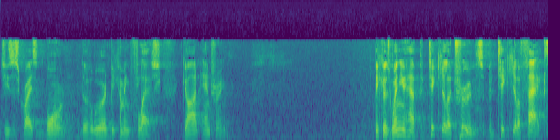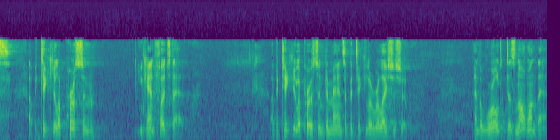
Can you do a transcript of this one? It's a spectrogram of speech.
Jesus Christ born, the Word becoming flesh, God entering. Because when you have particular truths, particular facts, a particular person, you can't fudge that. A particular person demands a particular relationship. And the world does not want that.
